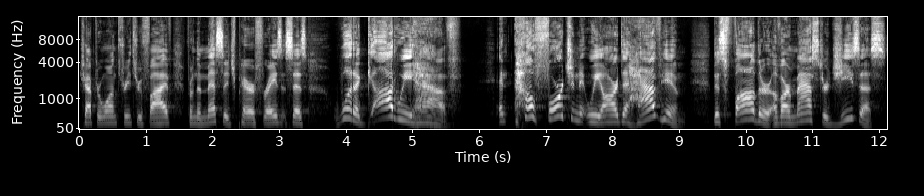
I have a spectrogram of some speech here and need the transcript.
chapter 1, 3 through 5 from the message paraphrase. It says, What a God we have! And how fortunate we are to have him, this Father of our Master Jesus.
